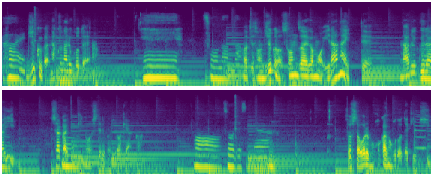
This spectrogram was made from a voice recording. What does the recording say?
はい。塾がなくなることやな。へえそうなんだ。だってその塾の存在がもういらないってなるぐらい社会と機能してればいいわけやんか、ああそうですね、ん。そしたら俺も他のことできるし。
